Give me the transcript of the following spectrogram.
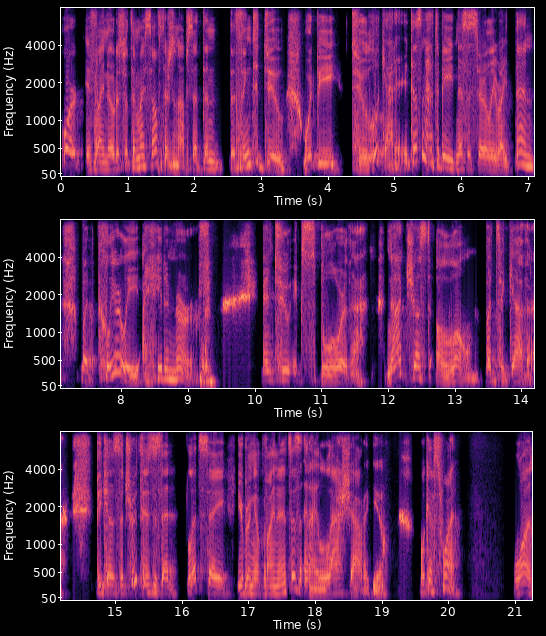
Or if I notice within myself there's an upset, then the thing to do would be to look at it. It doesn't have to be necessarily right then, but clearly I hit a nerve and to explore that, not just alone, but together. Because the truth is, is that let's say you bring up finances and I lash out at you. Well, guess what? One,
